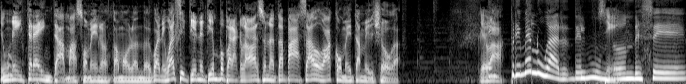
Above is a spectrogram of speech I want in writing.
Una y 30 más o menos estamos hablando de. Bueno, igual si tiene tiempo para clavarse una tapa de asado, vasco, métame el yoga. Que va. El primer lugar del mundo Sí. donde se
